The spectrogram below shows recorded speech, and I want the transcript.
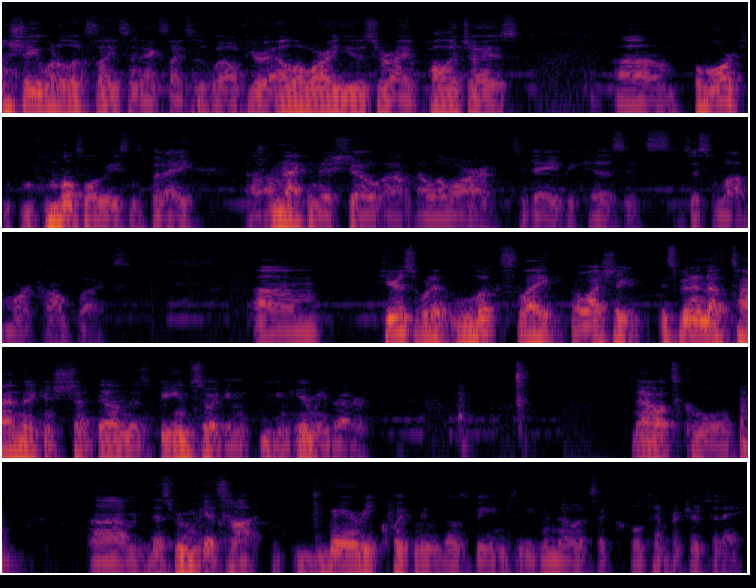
I'll show you what it looks like in xLights as well. If you're a LOR user, I apologize um, for more multiple reasons, but I uh, I'm not going to show um, LOR today because it's just a lot more complex. Um, here's what it looks like. Oh, actually, it's been enough time that I can shut down this beam so I can you can hear me better. Now it's cool. Um, this room gets hot very quickly with those beams, even though it's a cool temperature today.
